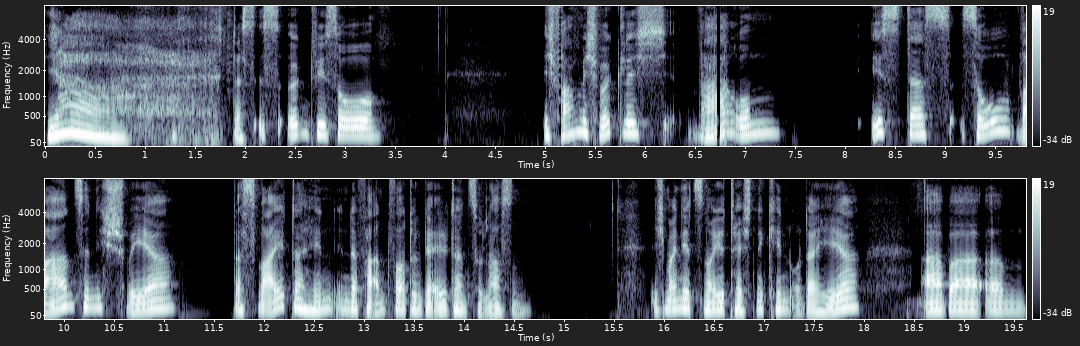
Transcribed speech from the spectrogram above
Ja, das ist irgendwie so ich frage mich wirklich, warum ist das so wahnsinnig schwer, das weiterhin in der Verantwortung der Eltern zu lassen? Ich meine jetzt neue Technik hin oder her, aber ähm,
